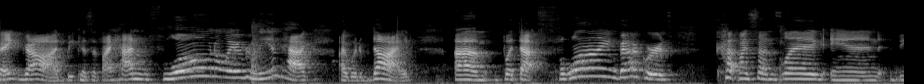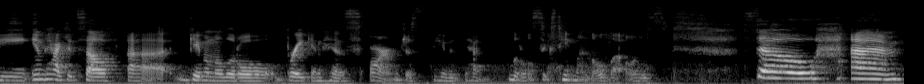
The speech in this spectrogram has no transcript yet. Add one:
Thank God, because if I hadn't flown away from the impact, I would have died. Um, but that flying backwards cut my son's leg, and the impact itself uh, gave him a little break in his arm. Just he had little 16 month old bones. So, um,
